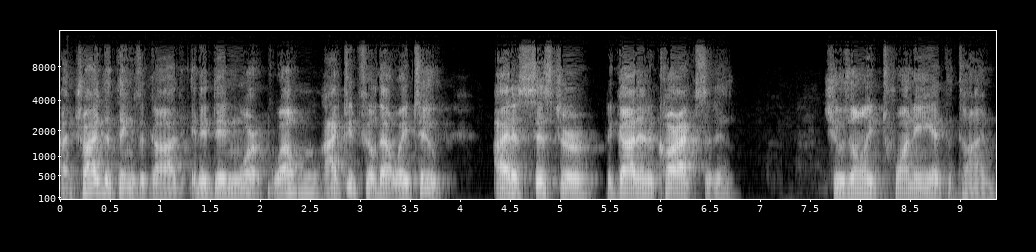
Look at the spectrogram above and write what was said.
I tried the things of God and it didn't work." Well, mm. I could feel that way too. I had a sister that got in a car accident. She was only 20 at the time,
